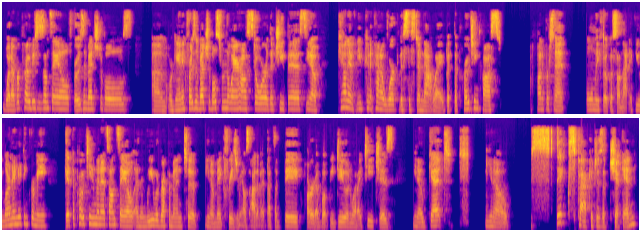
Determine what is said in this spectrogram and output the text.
whatever produce is on sale, frozen vegetables, um, organic frozen vegetables from the warehouse store, the cheapest, you know, kind of, you can kind of work the system that way. But the protein cost, 100% only focus on that. If you learn anything from me, get the protein when it's on sale. And then we would recommend to, you know, make freezer meals out of it. That's a big part of what we do. And what I teach is, you know, get, you know, six packages of chicken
